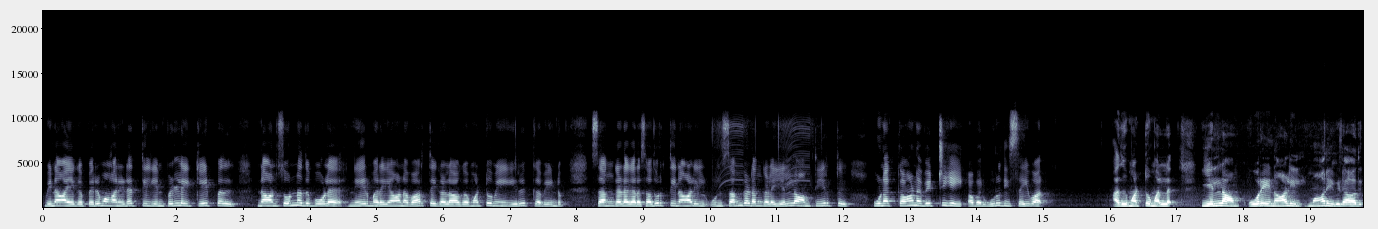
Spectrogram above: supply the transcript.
விநாயக பெருமானிடத்தில் என் பிள்ளை கேட்பது நான் சொன்னது போல நேர்மறையான வார்த்தைகளாக மட்டுமே இருக்க வேண்டும். சங்கடகர சதுர்த்தி நாளில் உன் சங்கடங்களை எல்லாம் தீர்த்து உனக்கான வெற்றியை அவர் உறுதி செய்வார். அது மட்டுமல்ல எல்லாம் ஒரே நாளில் மாறிவிடாது.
